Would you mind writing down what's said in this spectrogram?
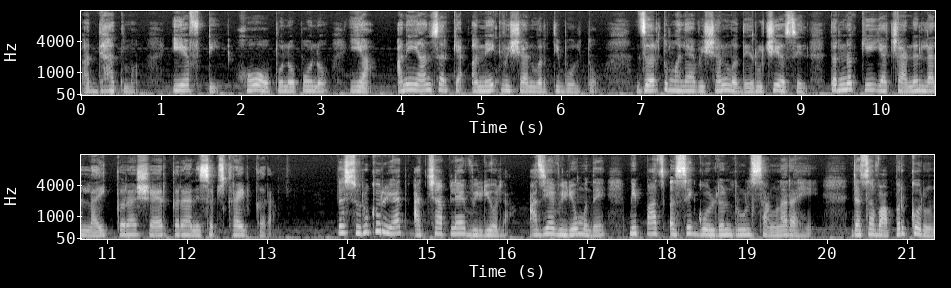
अध्यात्म ई एफ टी हो ओपोनोपोनो या आणि यांसारख्या अनेक विषयांवरती बोलतो. जर तुम्हाला या विषयांमध्ये रुची असेल तर नक्की या चॅनलला लाईक करा शेअर करा आणि सबस्क्राईब करा. तर सुरू करूयात आजच्या आपल्या व्हिडिओला आज या व्हिडिओमध्ये मी पाच असे गोल्डन रूल्स सांगणार आहे ज्याचा वापर करून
